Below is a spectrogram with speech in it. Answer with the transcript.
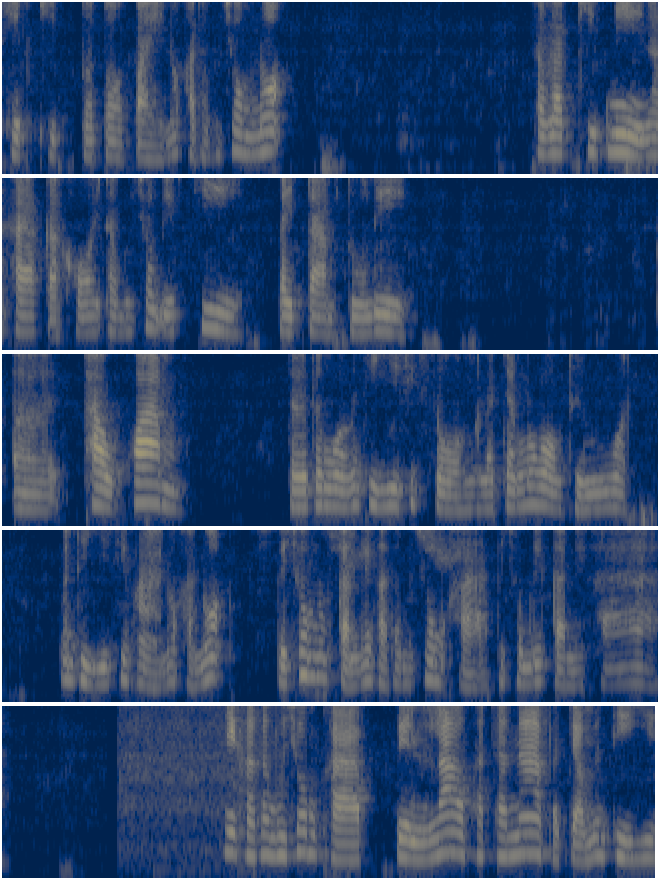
เทศคลิปต่อๆไปเนาะค่ะท่านผู้ชมเนาะสำหรับคลิปนี้นะคะก็ขอให้ท่านผู้ชม FC ไปตามตัวเลขเอ่อเท่าความเตอตังวดวันที่ 22แล้วจังมาเว้าถึงงวดวันที่ 25เนาะค่ะเนาะไปชมน้ำกันเลยค่ะท่านผู้ชมค่ะไปชมด้วยกันเลยค่ะ นี่ค่ะท่านผู้ชมค่ะเป็นเล่าพัฒนาประจำวันที่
